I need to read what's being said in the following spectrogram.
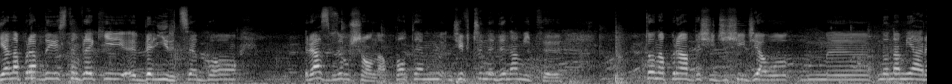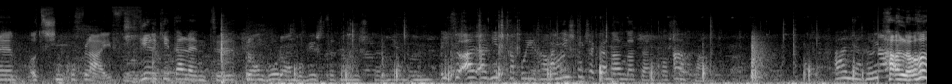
Ja naprawdę jestem w lekkiej delirce, bo raz wzruszona, potem dziewczyny dynamity. To naprawdę się dzisiaj działo mm, e, no, na miarę odcinków live. Wielkie talenty. Górą, górą, bo wiesz co tam już pewnie... I co, Agnieszka pojechała? Agnieszka czeka na, na ten, poszła. Aha. Ania, no i... Halo?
